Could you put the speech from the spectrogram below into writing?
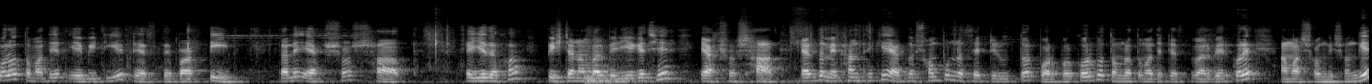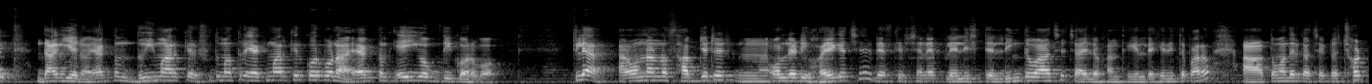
করো তোমাদের এবিটিএ টেস্ট পেপারটি তাহলে একশো সাত। এই যে দেখো, পৃষ্ঠা নাম্বার বেরিয়ে গেছে একশো সাত। একদম এখান থেকে একদম সম্পূর্ণ সেটটির উত্তর পরপর করব। তোমরা তোমাদের টেস্ট পেপার বের করে আমার সঙ্গে সঙ্গে দাগিয়ে নয় একদম দুই মার্কের, শুধুমাত্র এক মার্কের করব না, একদম এই অবধি করব। ক্লিয়ার আর অন্যান্য সাবজেক্টের অলরেডি হয়ে গেছে। ডেসক্রিপশনে প্লেলিস্টের লিঙ্ক দেওয়া আছে। চাইলে ওখান থেকে দেখে নিতে পারো। আর তোমাদের কাছে একটা ছোট্ট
